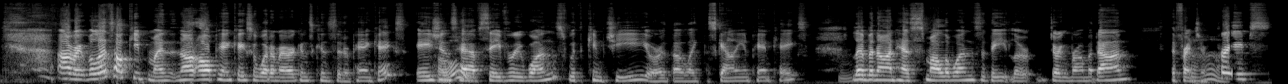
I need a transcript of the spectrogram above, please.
all right well let's all keep in mind that not all pancakes are what americans consider pancakes asians Oh. have savory ones with kimchi or the like the scallion pancakes Mm. lebanon has smaller ones that they eat le- during ramadan the french Ah. have crepes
